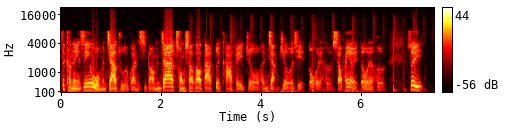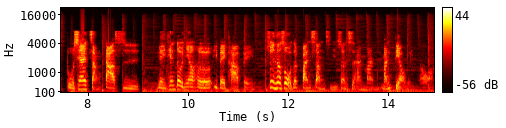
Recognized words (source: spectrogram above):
这可能也是因为我们家族的关系吧。我们家从小到大对咖啡就很讲究，而且都会喝，小朋友也都会喝。所以我现在长大是每天都一定要喝一杯咖啡。所以那时候我在班上其实算是还蛮蛮屌的，你知道吗？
